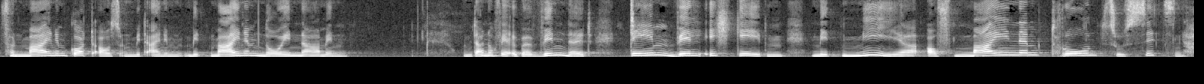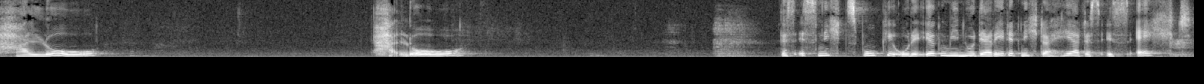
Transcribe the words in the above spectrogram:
von meinem Gott aus und mit, einem, mit meinem neuen Namen. Und dann noch, wer überwindet, dem will ich geben, mit mir auf meinem Thron zu sitzen. Hallo? Hallo? Das ist nicht spooky oder irgendwie nur, der redet nicht daher, das ist echt.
